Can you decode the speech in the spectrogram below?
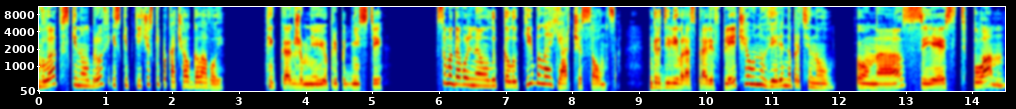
Влад вскинул бровь и скептически покачал головой. И как же мне ее преподнести? Самодовольная улыбка Луки была ярче солнца. Горделиво расправив плечи, он уверенно протянул. «У нас есть план».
